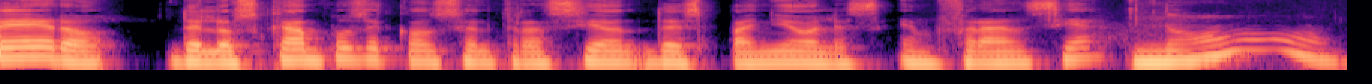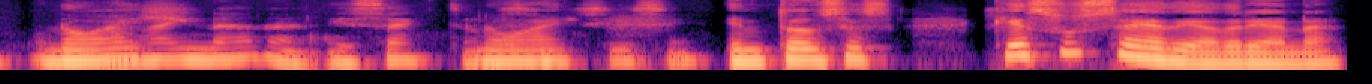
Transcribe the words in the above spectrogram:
Pero de los campos de concentración de españoles en Francia. No, no hay. No hay nada, exacto. No hay. Sí, sí. Entonces, ¿qué sucede, Adriana?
